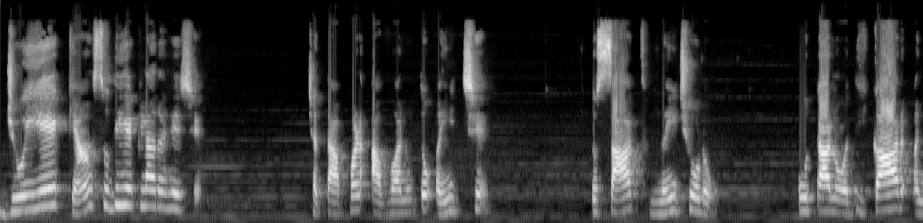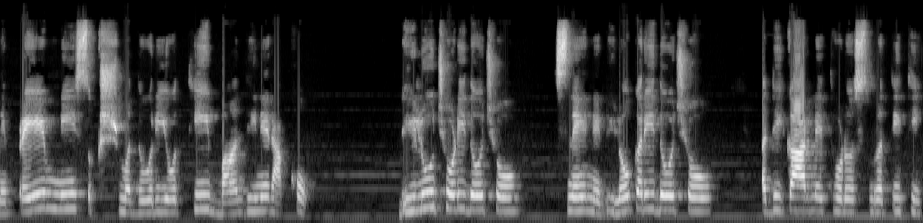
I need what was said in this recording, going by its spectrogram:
જોઈએ ક્યાં સુધી એકલા રહે છે. છતાં પણ આવવાનું તો અહીં જ છે. તો સાથ નહીં છોડો. પોતાનો અધિકાર અને પ્રેમની સૂક્ષ્મ દોરીઓથી બાંધીને રાખો. ઢીલું છોડી દો છો, સ્નેહને ઢીલો કરી દો છો, અધિકારને થોડો સ્મૃતિથી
